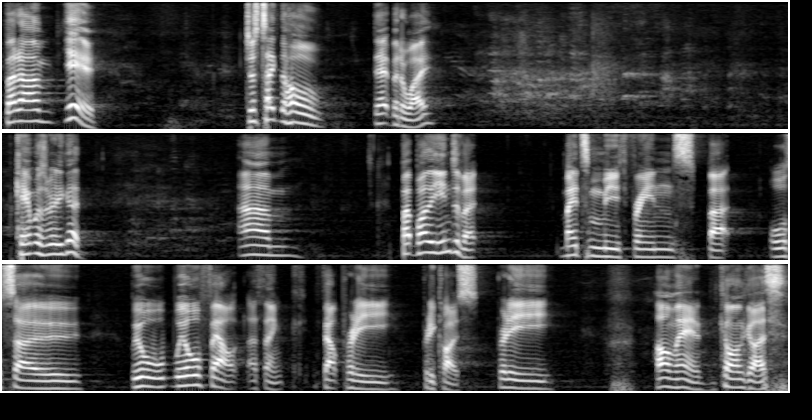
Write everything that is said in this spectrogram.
But um, yeah, just take the whole that bit away. Camp was really good. Um, but by the end of it, made some youth friends, but also we all we all felt, I think, felt pretty pretty close. Pretty Oh man, come on guys.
